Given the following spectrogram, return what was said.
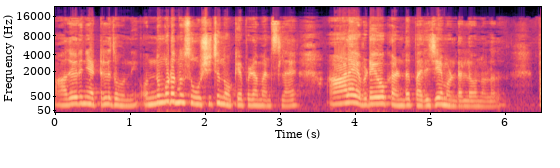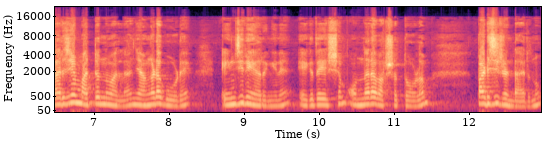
ആദ്യം ഒരു ഞെട്ടൽ തോന്നി. ഒന്നും കൂടെ ഒന്ന് സൂക്ഷിച്ചു നോക്കിയപ്പോഴാണ് മനസ്സിലായ ആളെ എവിടെയോ കണ്ട് പരിചയമുണ്ടല്ലോ എന്നുള്ളത്. പരിചയം മറ്റൊന്നുമല്ല ഞങ്ങളുടെ കൂടെ എഞ്ചിനീയറിങ്ങിന് ഏകദേശം ഒന്നര വർഷത്തോളം പഠിച്ചിട്ടുണ്ടായിരുന്നു.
